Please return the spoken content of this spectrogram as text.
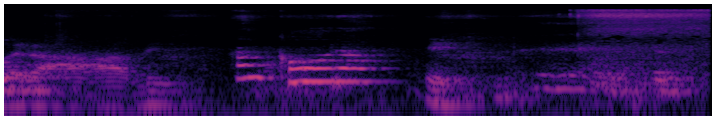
Bravi. Ancora. E.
